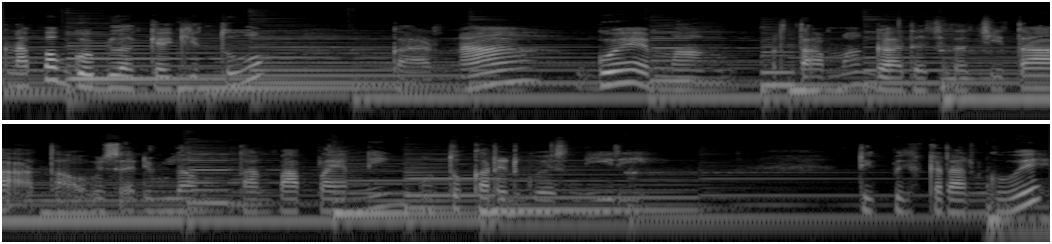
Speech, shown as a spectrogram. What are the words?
kenapa gue bilang kayak gitu? Karena gue emang pertama gak ada cita-cita atau bisa dibilang tanpa planning untuk karir gue sendiri. Di pikiran gue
